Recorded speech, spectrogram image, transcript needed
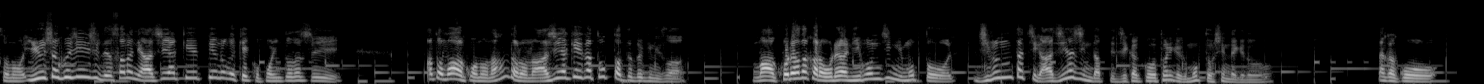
その有色人種でさらにアジア系っていうのが結構ポイントだし、あとまあこのなんだろうな、アジア系が取ったって時にさ、まあこれはだから俺は日本人にもっと自分たちがアジア人だって自覚をとにかく持ってほしいんだけど、なんかこう、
